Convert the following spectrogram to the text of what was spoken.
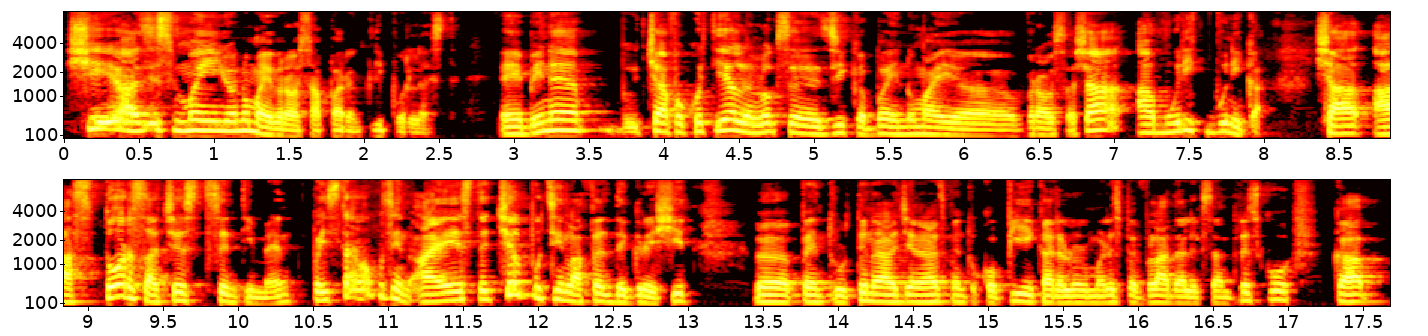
și a zis, măi, eu nu mai vreau să apar în clipurile astea. Ei bine, ce a făcut el, în loc să zică, băi, nu mai uh, vreau să așa, a murit bunica. Și a, a stors acest sentiment. Păi stai mă puțin, aia este cel puțin la fel de greșit uh, pentru tânăra generație, pentru copiii care îl urmăresc pe Vlad Alexandrescu, ca,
